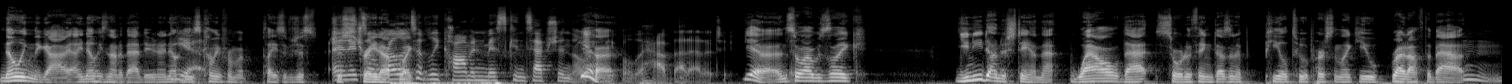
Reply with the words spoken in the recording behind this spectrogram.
knowing the guy, I know he's not a bad dude. I know he's coming from a place of just And just it's straight a up like relatively common misconception though Yeah. for people to have that attitude. yeah. And so I was like, you need to understand that while that sort of thing doesn't appeal to a person like you right off the bat, mm-hmm.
